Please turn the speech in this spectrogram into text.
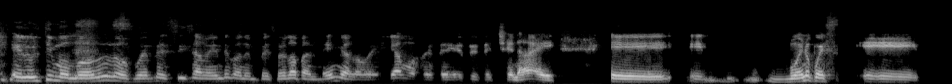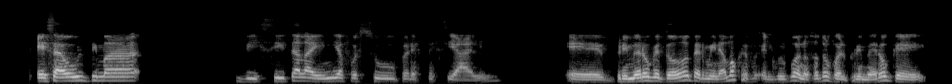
el, último módulo fue precisamente cuando empezó la pandemia, lo veíamos desde, desde Chennai. Eh, eh, bueno, pues esa última visita a la India fue súper especial. Eh, primero que todo, terminamos que el grupo de nosotros fue el primero que,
